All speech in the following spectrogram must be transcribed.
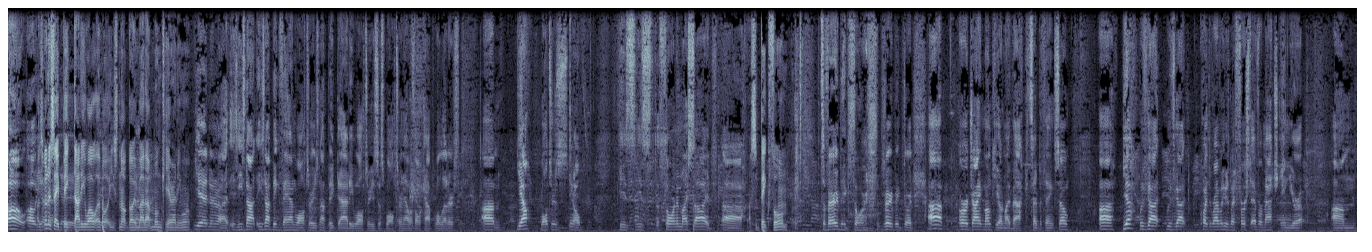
Oh, oh, I was going to say Big Daddy Walter, but he's not going by that monkey anymore. Yeah, no, no, no. He's not. He's not Big Van Walter. He's not Big Daddy Walter. He's just Walter now with all capital letters. Um, yeah, Walter's. You know, he's he's the thorn in my side. Uh, That's a big thorn. it's a very big thorn, very big thorn, uh, or a giant monkey on my back type of thing. So, uh, yeah, we've got we've got quite the rival. He was my first ever match in Europe, um,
